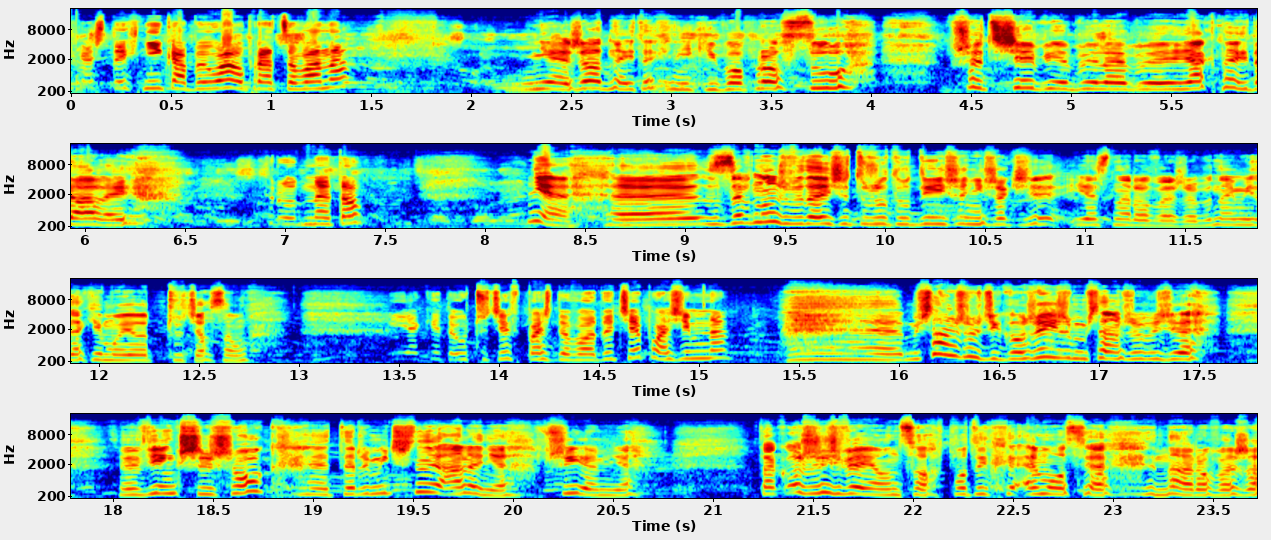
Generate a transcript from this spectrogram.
Jakaś technika była opracowana? Nie, żadnej techniki, po prostu przed siebie byleby jak najdalej. Trudne to? Nie, e, z zewnątrz wydaje się dużo trudniejsze niż jak się jest na rowerze, bynajmniej takie moje odczucia są. I jakie to uczucie wpaść do wody? Ciepła, zimna? E, myślałam, że będzie gorzej, że myślałam, że będzie większy szok e, termiczny, ale nie, przyjemnie. Tak orzeźwiająco po tych emocjach na rowerze.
